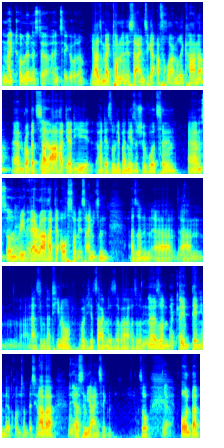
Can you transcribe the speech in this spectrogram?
Mike Tomlin ist der einzige, oder? Ja, also Mike Tomlin ist der einzige Afroamerikaner. Ähm, Robert Salah ja. hat ja die, hat ja so libanesische Wurzeln. Ähm, so, und okay. Rivera hatte auch so und ist eigentlich ein, also ein, äh, ähm, also ein Latino, wollte ich jetzt sagen, das ist aber, also ne, so ein, okay. den, den, Hintergrund so ein bisschen. Aber ja. das sind die einzigen. So. Ja. Und bei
